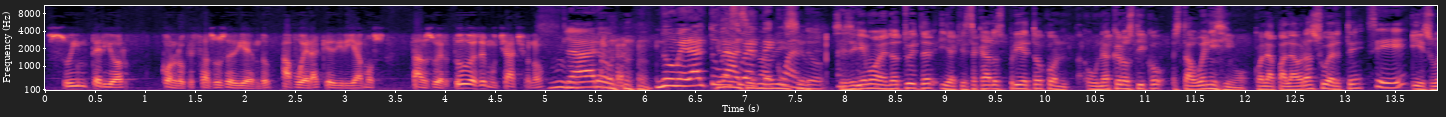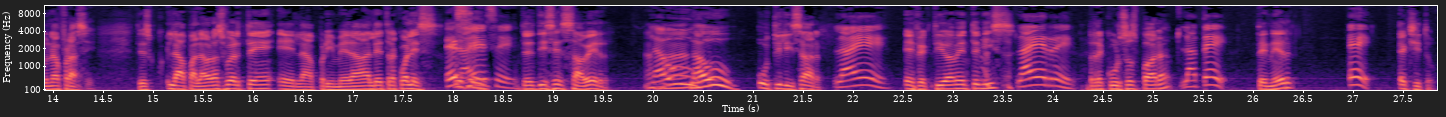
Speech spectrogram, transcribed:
su interior con lo que está sucediendo afuera, que diríamos, tan suertudo ese muchacho, ¿no? Claro. Numeral tuve Gracias, suerte Mauricio. cuando. Se sigue moviendo Twitter y aquí está Carlos Prieto con un acróstico, está buenísimo, con la palabra suerte Sí. hizo una frase. Entonces, la palabra suerte, eh, la primera letra, ¿cuál es? La Ese. S, Entonces dice saber, la. U, La U. utilizar la E, efectivamente mis la R, recursos para la T, tener E. éxito.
